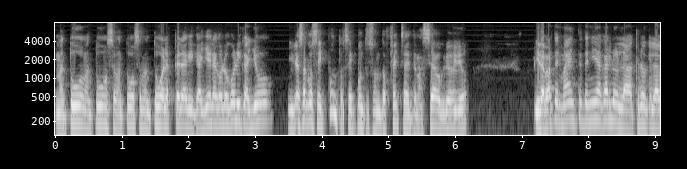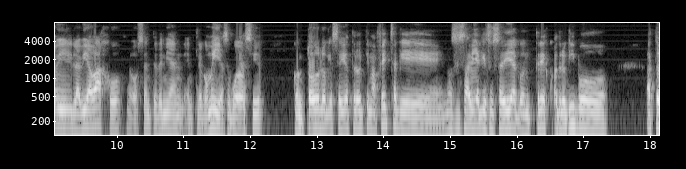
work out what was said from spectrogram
mantuvo, mantuvo, se mantuvo, se mantuvo a la espera de que cayera Colo Colo y cayó y le sacó seis puntos. Seis puntos son dos fechas, es demasiado, creo yo. Y la parte más entretenida, Carlos, la, creo que la vi, la vi abajo, o sea, entretenida en- entre comillas, se puede decir, con todo lo que se dio hasta la última fecha, que no se sabía qué sucedía con tres, cuatro equipos hasta,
